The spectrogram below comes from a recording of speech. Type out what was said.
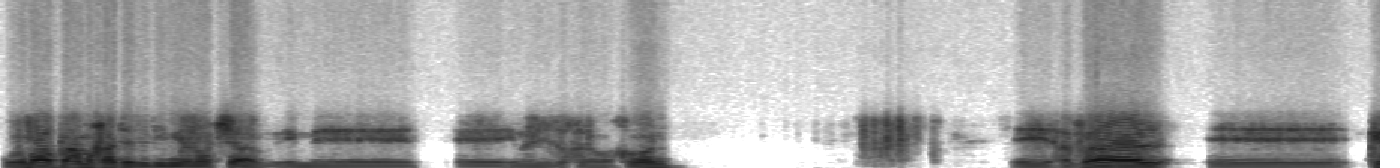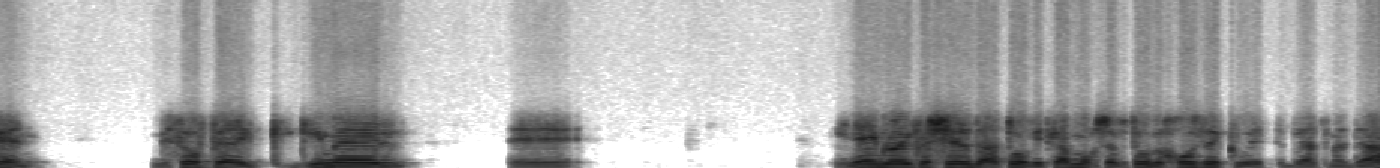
הוא אמר פעם אחת שזה דמיונות שווא, אם, uh, uh, אם אני זוכר נכון. אבל, כן, בסוף פרק ג' אה, הנה אם לא יקשר דעתו ויתקע במחשבתו בחוזק והתמדה,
